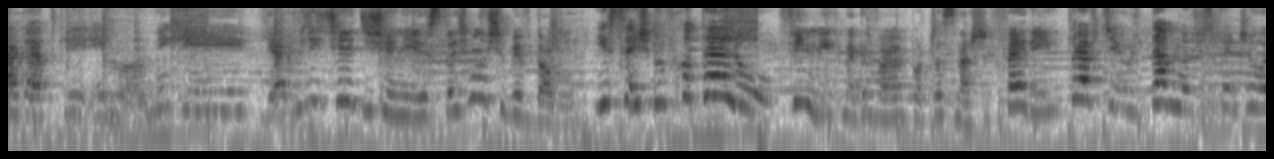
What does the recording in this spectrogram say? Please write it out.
Agatki i Moniki. Jak widzicie, dzisiaj nie jesteśmy u siebie w domu. Jesteśmy w hotelu. Filmik nagrywamy podczas naszych ferii. Wprawdzie już dawno się skończyły,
